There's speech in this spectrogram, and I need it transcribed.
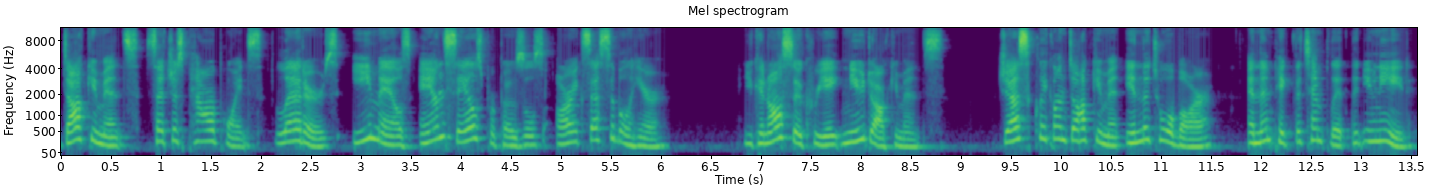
Documents such as PowerPoints, letters, emails, and sales proposals are accessible here. You can also create new documents. Just click on Document in the toolbar and then pick the template that you need.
